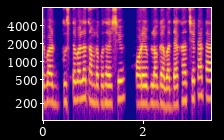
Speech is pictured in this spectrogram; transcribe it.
এবার বুঝতে পারলে তো আমরা কোথায় এসে পরের ব্লগে আবার দেখা হচ্ছে। টাটা!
